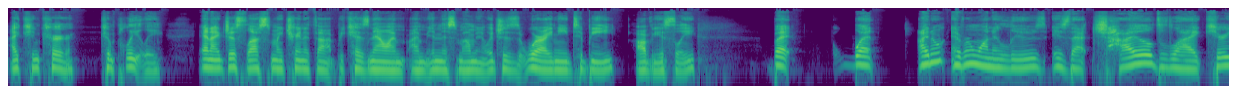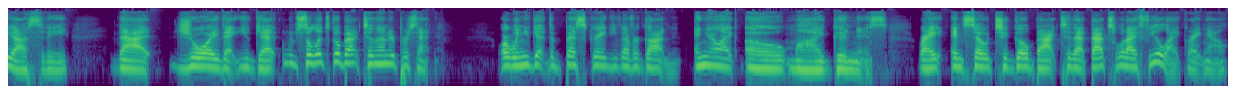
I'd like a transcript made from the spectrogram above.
I concur completely. And I just lost my train of thought because now I'm I'm in this moment, which is where I need to be, obviously. But what I don't ever want to lose is that childlike curiosity, that joy that you get. So let's go back to the hundred percent. Or when you get the best grade you've ever gotten, and you're like, oh my goodness right? And so to go back to that, that's what I feel like right now.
